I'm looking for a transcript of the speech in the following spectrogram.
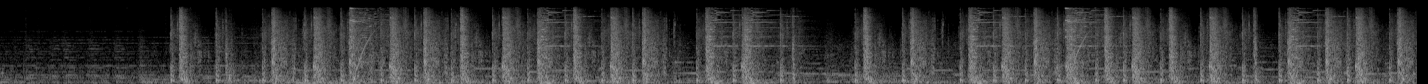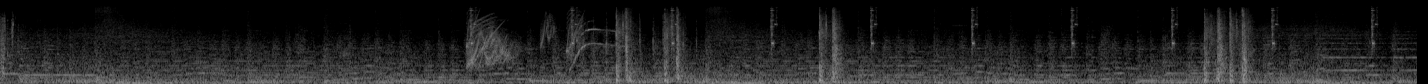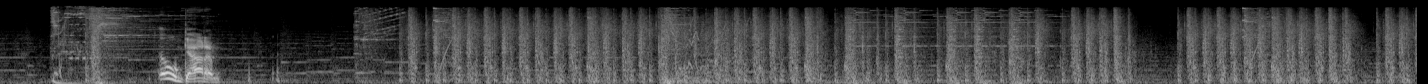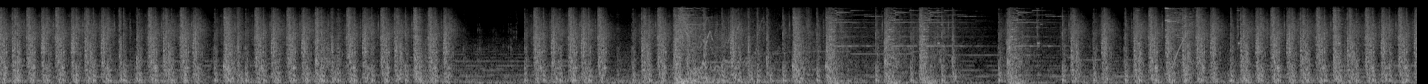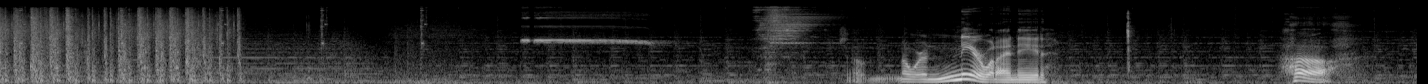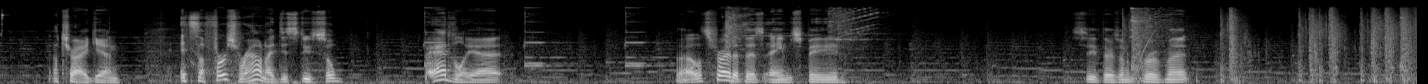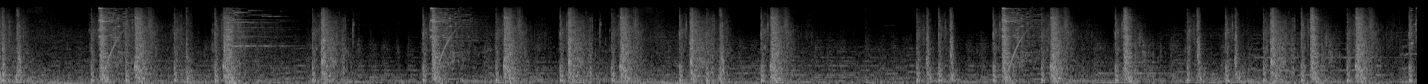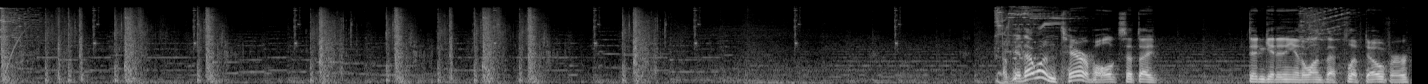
So, nowhere near what I need. Oh. I'll try again. It's the first round I just do so badly at. Uh, let's try it at this aim speed. See if there's an improvement. Okay, that wasn't terrible, except I didn't get any of the ones that flipped over.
